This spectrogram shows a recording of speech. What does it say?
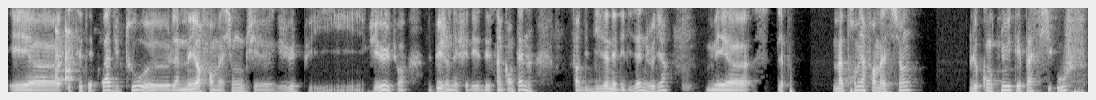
Et, euh, et c'était pas du tout euh, la meilleure formation que j'ai eue depuis que j'ai eu, tu vois. Depuis, j'en ai fait des, des, cinquantaines, enfin des dizaines et des dizaines, je veux dire. Mais euh, ma première formation, le contenu était pas si ouf,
